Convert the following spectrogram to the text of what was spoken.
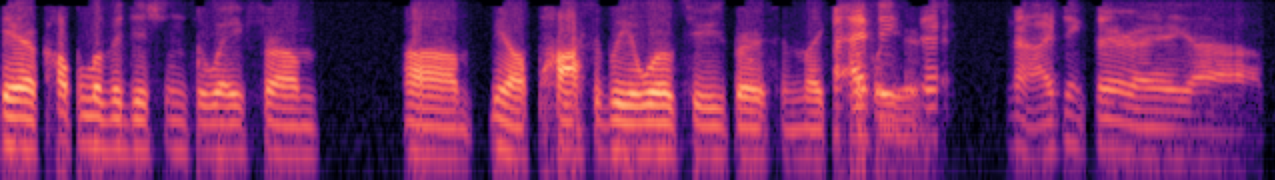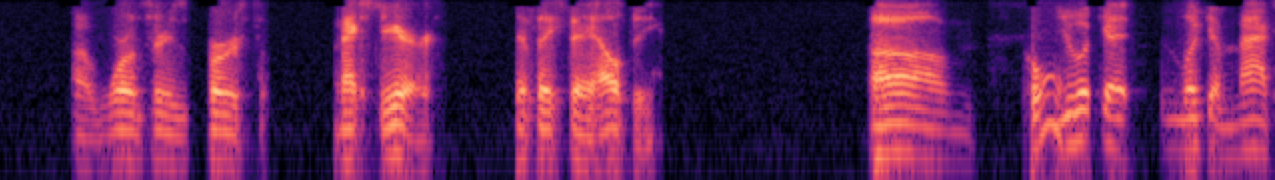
they're a couple of additions away from um, you know possibly a World Series berth in like a couple I think years? No, I think they're a, uh, a World Series berth next year if they stay healthy. Um, cool. You look at look at Max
